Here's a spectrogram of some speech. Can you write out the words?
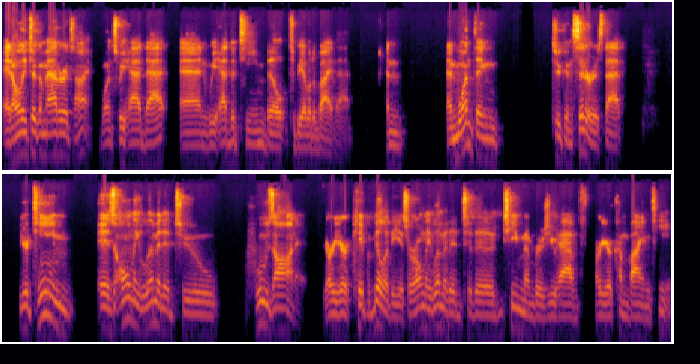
it only took a matter of time once we had that and we had the team built to be able to buy that. And and one thing to consider is that your team is only limited to who's on it or your capabilities are only limited to the team members you have or your combined team.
